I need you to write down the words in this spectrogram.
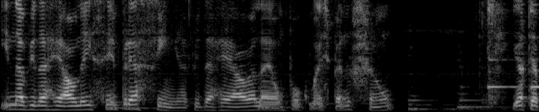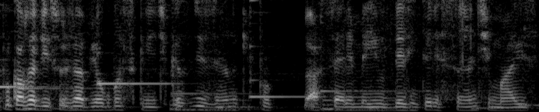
E na vida real nem sempre é assim. A vida real ela é um pouco mais pé no chão. E até por causa disso eu já vi algumas críticas dizendo que a série é meio desinteressante, mas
